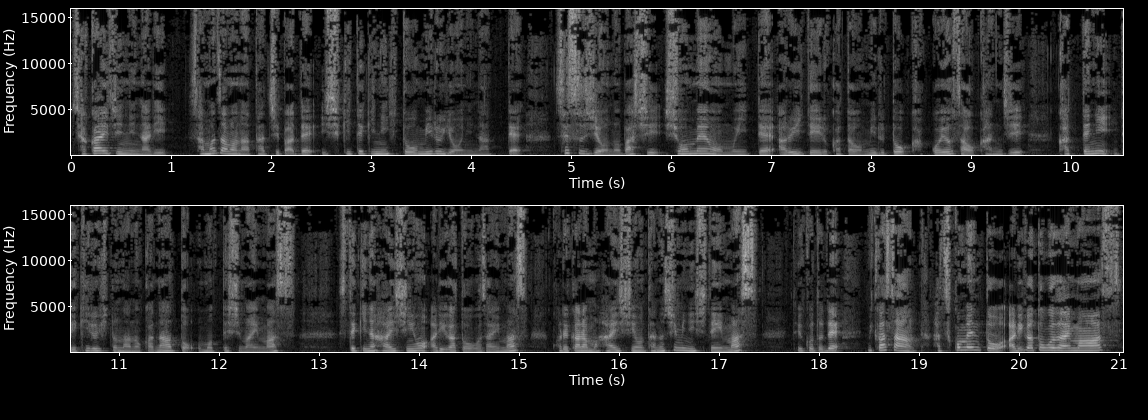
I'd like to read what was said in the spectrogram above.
社会人になり様々な立場で意識的に人を見るようになって背筋を伸ばし正面を向いて歩いている方を見るとかっこよさを感じ勝手にできる人なのかなと思ってしまいます。素敵な配信をありがとうございます。これからも配信を楽しみにしています。ということで美香さん初コメントありがとうございます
